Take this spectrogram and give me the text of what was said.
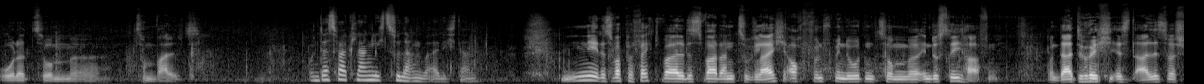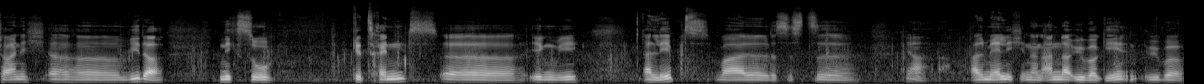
oder zum, äh, zum Wald. Und das war klanglich zu langweilig dann? Nee, das war perfekt, weil das war dann zugleich auch fünf Minuten zum äh, Industriehafen. Und dadurch ist alles wahrscheinlich äh, wieder nicht so getrennt äh, irgendwie erlebt, weil das ist äh, ja, allmählich ineinander übergehen, über,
